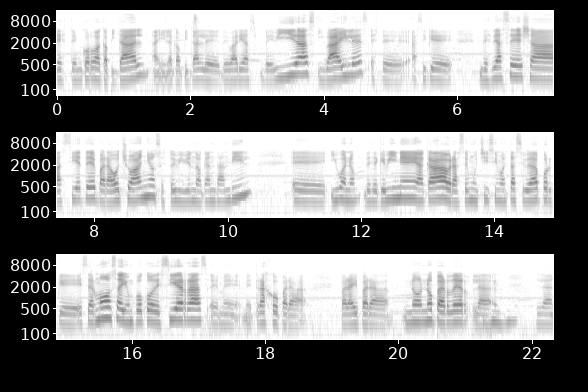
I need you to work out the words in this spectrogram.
este, en Córdoba capital, ahí la capital de, varias bebidas y bailes, este, así que desde hace ya siete para ocho años estoy viviendo acá en Tandil. Eh, y bueno, desde que vine acá abracé muchísimo esta ciudad porque es hermosa y un poco de sierras eh, me, trajo para, para, para no, no perder la, la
